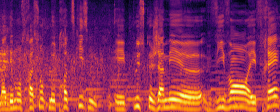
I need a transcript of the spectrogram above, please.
La démonstration que le trotskisme est plus que jamais euh, vivant et frais.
